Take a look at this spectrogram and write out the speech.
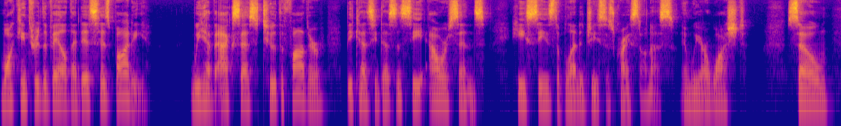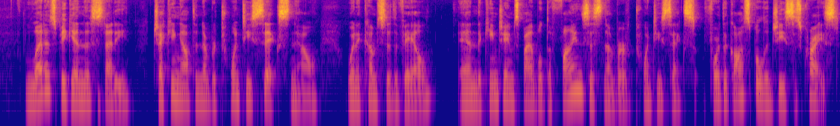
Walking through the veil that is his body, we have access to the Father because he doesn't see our sins. He sees the blood of Jesus Christ on us, and we are washed. So let us begin this study checking out the number 26 now when it comes to the veil. And the King James Bible defines this number 26 for the gospel of Jesus Christ.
